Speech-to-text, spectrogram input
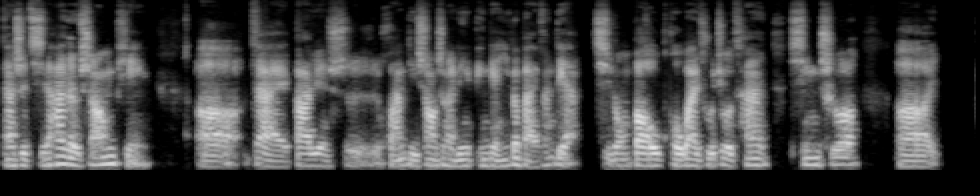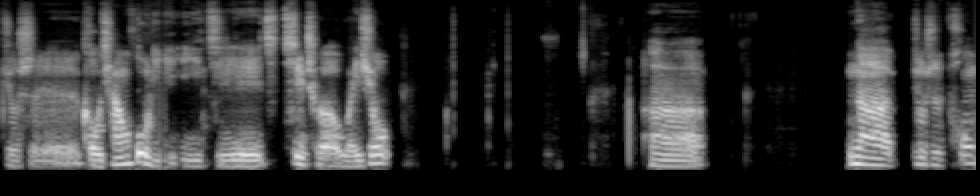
但是其他的商品，呃，在八月是环比上升了零零点一个百分点，其中包括外出就餐、新车，呃，就是口腔护理以及汽车维修，呃。那就是通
